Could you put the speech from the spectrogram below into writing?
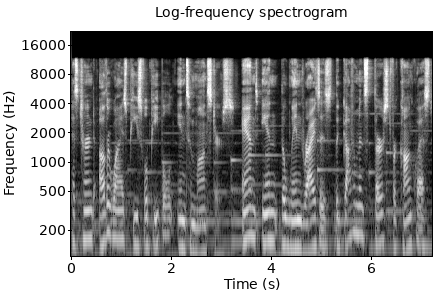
has turned otherwise peaceful people into monsters. And in The Wind Rises, the government's thirst for conquest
